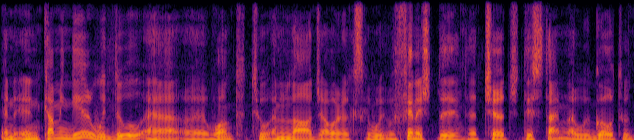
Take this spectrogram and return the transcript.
And in coming year, we do uh, uh, want to enlarge our. Ex- we finished the, the church this time. Now we go to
